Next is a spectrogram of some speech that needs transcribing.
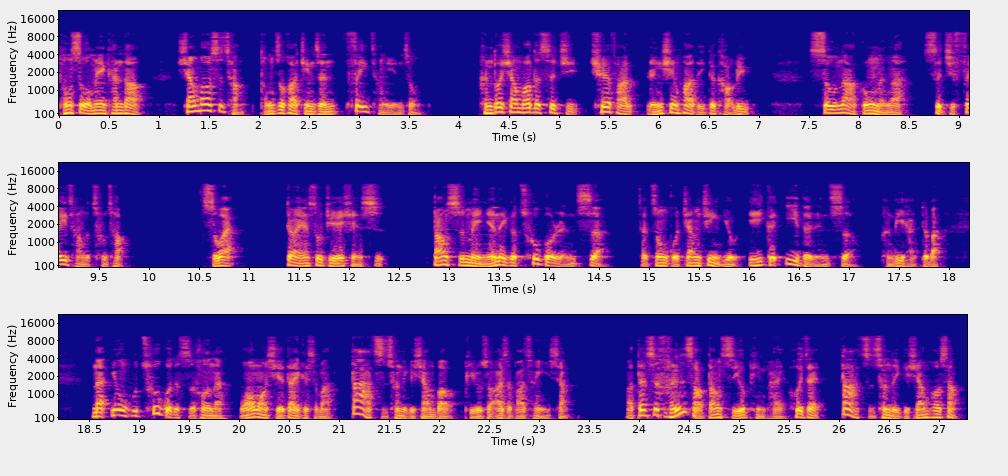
同时，我们也看到箱包市场同质化竞争非常严重，很多箱包的设计缺乏人性化的一个考虑，收纳功能啊设计非常的粗糙。此外，调研数据也显示。当时每年的一个出国人次啊，在中国将近有一个亿的人次啊，很厉害，对吧？那用户出国的时候呢，往往携带一个什么大尺寸的一个箱包，比如说二十八寸以上啊，但是很少当时有品牌会在大尺寸的一个箱包上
